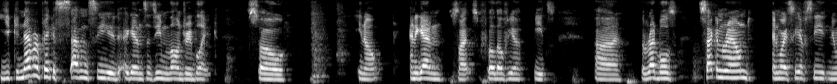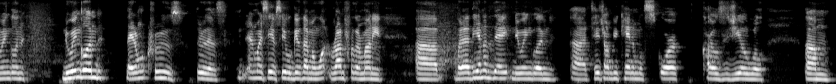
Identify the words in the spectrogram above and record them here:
you can never pick a seventh seed against a team with Andre Blake. So, you know, and again, so, Philadelphia beats uh, the Red Bulls. Second round, NYCFC, New England. New England, they don't cruise through this. NYCFC will give them a run for their money. Uh, but at the end of the day, New England, uh, Tajon Buchanan will score. Carlos Gil will um,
